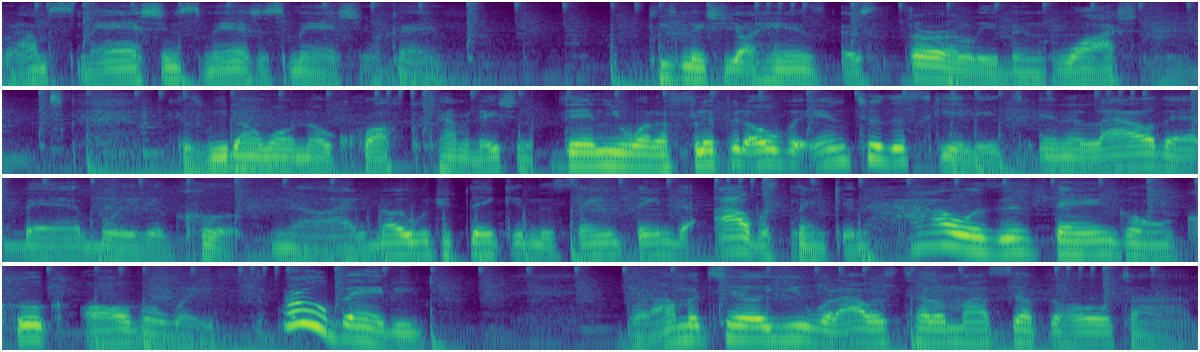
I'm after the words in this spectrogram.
But I'm smashing, smashing, smashing, okay? Please make sure your hands has thoroughly been washed because we don't want no cross contamination. Then you want to flip it over into the skillet and allow that bad boy to cook. Now, I know what you're thinking, the same thing that I was thinking. How is this thing going to cook all the way through, baby? But I'm going to tell you what I was telling myself the whole time.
